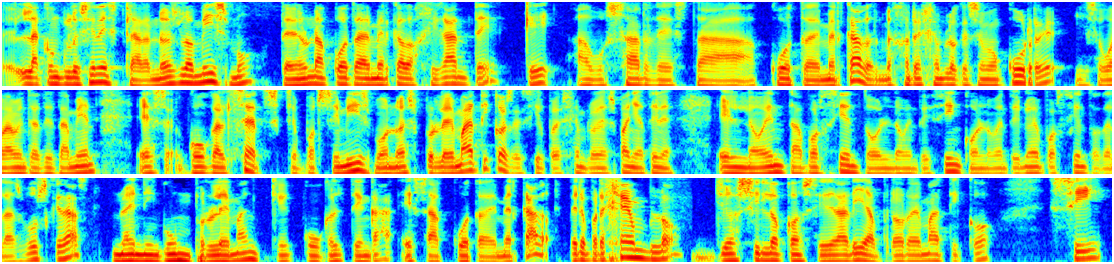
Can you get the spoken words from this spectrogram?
La conclusión es clara, no es lo mismo tener una cuota de mercado gigante que abusar de esta cuota de mercado. El mejor ejemplo que se me ocurre, y seguramente a ti también, es Google Search, que por sí mismo no es problemático, es decir, por ejemplo, en España tiene el 90%, el 95%, el 99% de las búsquedas, no hay ningún problema en que Google tenga esa cuota de mercado. Pero, por ejemplo, yo sí lo consideraría problemático si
